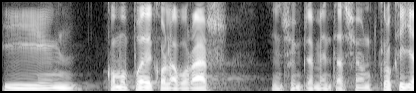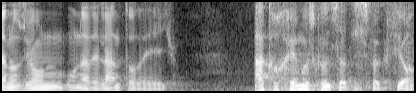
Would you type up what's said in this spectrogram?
y cómo puede colaborar en su implementación? Creo que ya nos dio un, un adelanto de ello. Acogemos con satisfacción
